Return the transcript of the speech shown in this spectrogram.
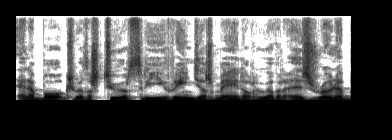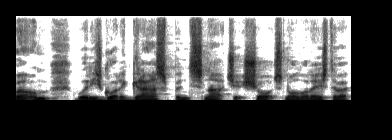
in a box where there's two or three Rangers men or whoever it is round about him where he's got to grasp and snatch at shots and all the rest of it?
